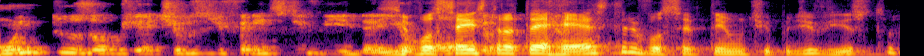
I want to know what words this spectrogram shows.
muitos objetivos diferentes de vida. E Se você é extraterrestre, eu... você tem um tipo de visto.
